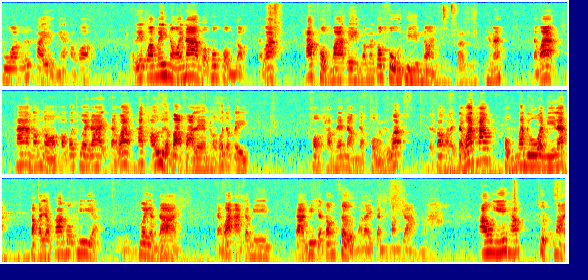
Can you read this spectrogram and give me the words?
พวงหรือใครอย่างเงี้ยเขาก็ เรียกว่าไม่น้อยหน้ากว่าพวกผมหรอก แต่ว่า ถ้าผมมาเองมันก็ฟูลทีมหน่อยครับใช่ไหมแต่ว่าถ้าน้องๆเขาก็ช่วยได้ แต่ว่าถ้าเขาเหลือบากฝ่าแรงเขาก็จะไปขอคำแนะนำจากผมหรือว่าจะต้องอะไร แต่ว่าถ้าผมมาดูวันนี้แล้วศักยภาพพวกพี่อะช่วยกันได้ แต่ว่าอาจจะมีการที่จะต้องเสริมอะไรกันบางอย่างเนอะเอางี้ครับ จุดหมาย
